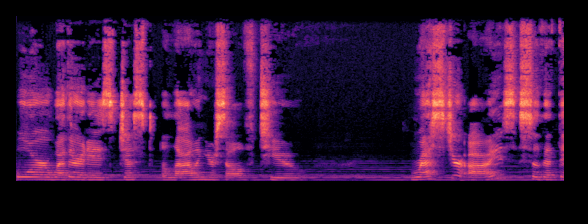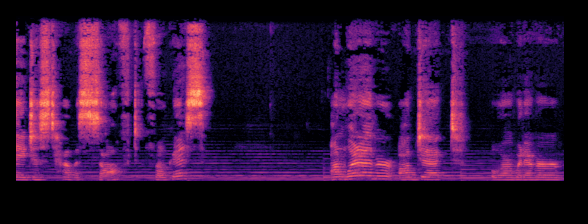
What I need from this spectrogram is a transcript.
or whether it is just allowing yourself to rest your eyes so that they just have a soft focus on whatever object or whatever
